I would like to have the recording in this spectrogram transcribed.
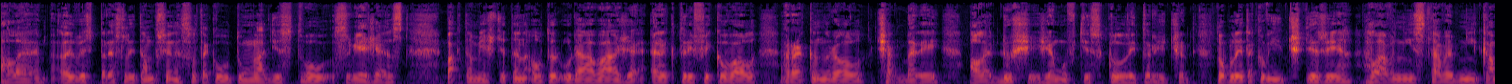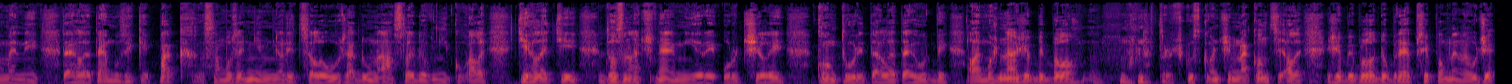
ale Elvis Presley tam přinesl takovou tu mladistvou svěžest. Pak tam ještě ten autor udává, že elektrifikoval rock and roll Chuck Berry, ale duši, že mu vtiskl Little Richard. To byly takový čtyři hlavní stavební kameny téhle té muziky. Pak samozřejmě měli celou řadu následovníků, ale tihleti do značné míry určili kontury téhle té hudby. Ale možná, že by bylo, možná trošku skončím na konci, ale že by bylo dobré připomenout, že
